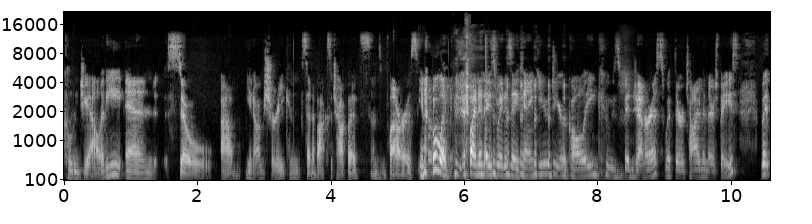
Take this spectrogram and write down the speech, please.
collegiality. And so, um, you know, I'm sure you can send a box of chocolates, send some flowers, you know, like yeah. find a nice way to say thank you to your colleague who's been generous with their time and their space. But,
